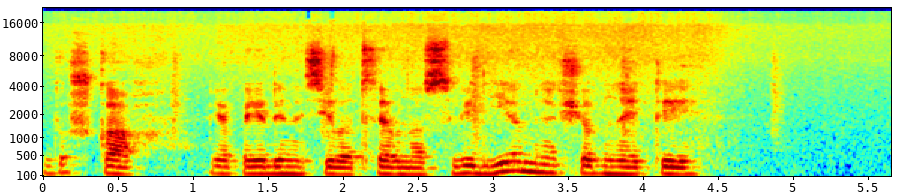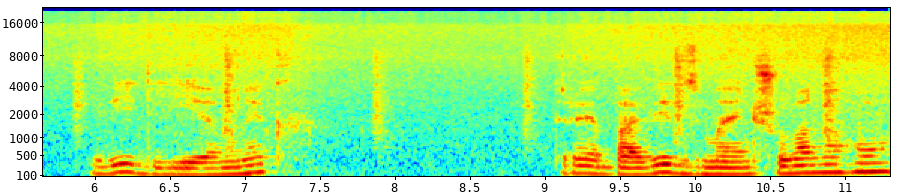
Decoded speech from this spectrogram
В дужках, як єдине ціле, це в нас від'ємник, щоб знайти від'ємник. Треба від зменшуваного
